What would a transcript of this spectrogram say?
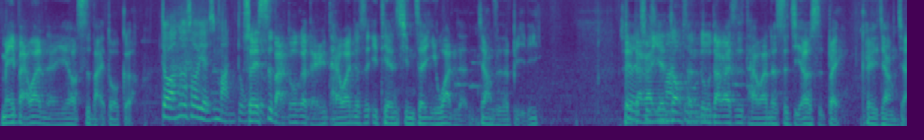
每百万人也有四百多个，对啊，那时候也是蛮多。所以四百多个等于台湾就是一天新增一万人这样子的比例。所以大概严重程度大概是台湾的十几二十倍，可以这样讲。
